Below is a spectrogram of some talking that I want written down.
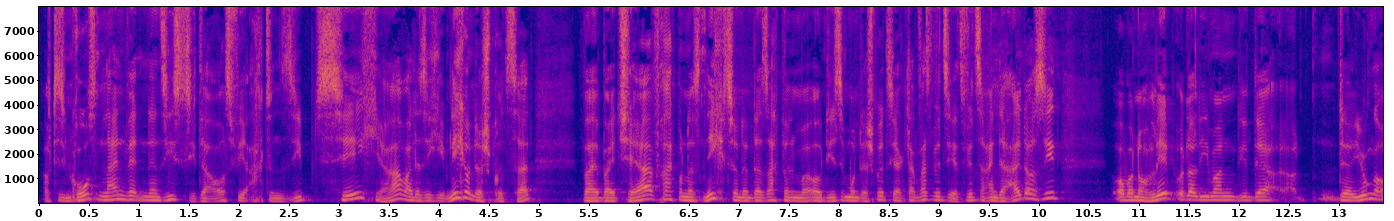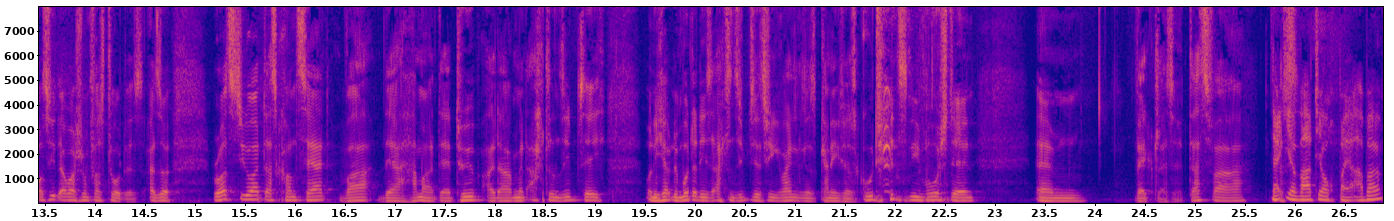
auf diesen großen Leinwänden dann siehst, sieht er aus wie 78, ja, weil er sich eben nicht unterspritzt hat. Weil bei Cher fragt man das nicht, sondern da sagt man immer, oh, die ist im Unterspritzt. Ja klar, was willst du jetzt? Willst du einen, der alt aussieht, ob er noch lebt, oder jemand, der, der jung aussieht, aber schon fast tot ist? Also Rod Stewart, das Konzert war der Hammer. Der Typ, Alter, mit 78. Und ich habe eine Mutter, die ist 78, deswegen weiß ich, das kann ich das gut ins Niveau stellen. Ähm, Weltklasse. Das war. Ja, das, ihr wart ja auch bei ABBA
